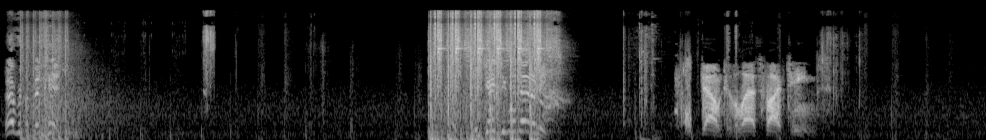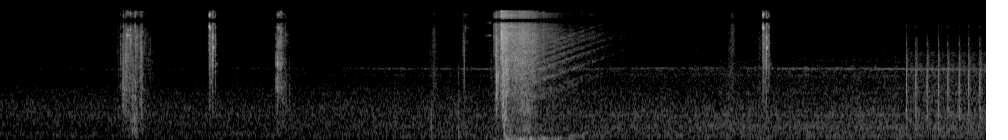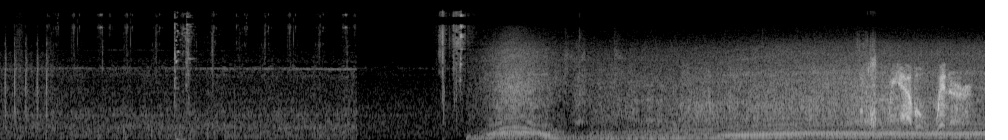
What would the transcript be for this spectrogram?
Everyone been hit. down to the last five teams. We have a winner.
